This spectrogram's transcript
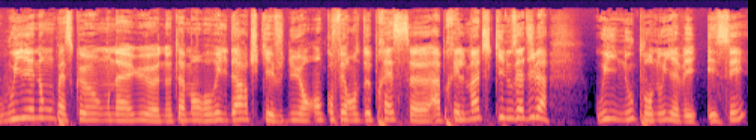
oui et non, parce qu'on a eu euh, notamment Rory Darch qui est venu en, conférence de presse euh, après le match, qui nous a dit bah oui, nous pour nous il y avait essai,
